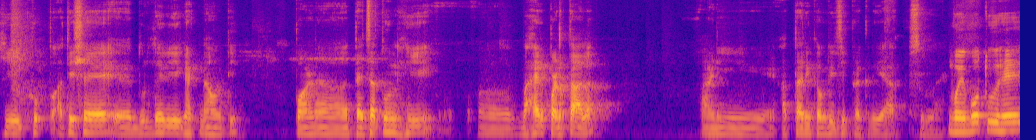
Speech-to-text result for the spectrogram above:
ही खूप अतिशय दुर्दैवी घटना होती. पण त्याच्यातून ही बाहेर पडता आलं आणि आता रिकव्हरीची प्रक्रिया सुरू आहे. वैभव तू हे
